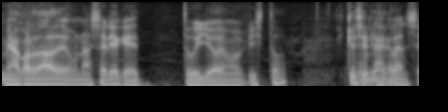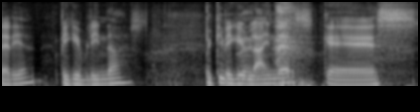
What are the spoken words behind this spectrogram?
me he acordado de una serie que tú y yo hemos visto. ¿Qué sería? Una gran serie, Peaky Blinders. Peaky Peaky Blind- Blinders, que es.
